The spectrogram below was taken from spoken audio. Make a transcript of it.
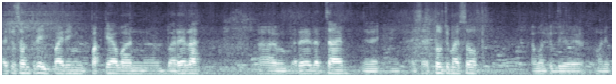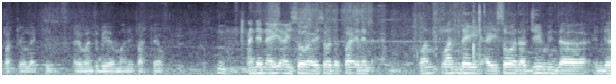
I 2003 fighting Pacquiao and uh, Barrera. Um, that time, and I, I, I told to myself, I want to be a Manny Pacquiao like him. I want to be a Manny Pacquiao. And then I, I saw I saw the fight, and then one one day I saw the gym in the in the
